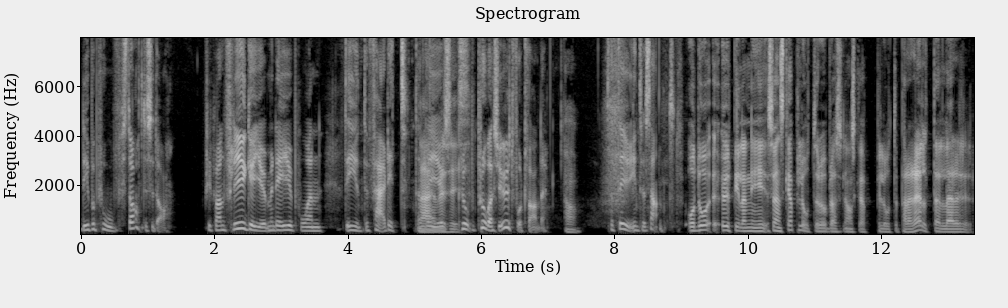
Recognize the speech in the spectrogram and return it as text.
det är på provstatus idag. Flygplan flyger ju, men det är ju på en, det är ju inte färdigt. Nej, det är ju, prov, provas ju ut fortfarande. Ja. Så det är ju intressant. Och då utbildar ni svenska piloter och brasilianska piloter parallellt eller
